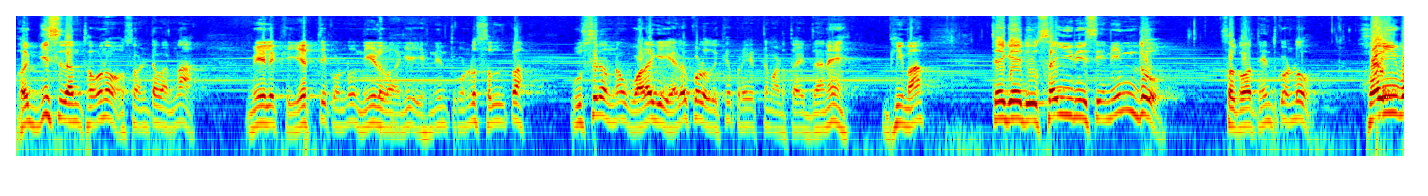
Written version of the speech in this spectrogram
ಬಗ್ಗಿಸಿದಂಥವನು ಸೊಂಟವನ್ನು ಮೇಲಕ್ಕೆ ಎತ್ತಿಕೊಂಡು ನೀಳವಾಗಿ ನಿಂತುಕೊಂಡು ಸ್ವಲ್ಪ ಉಸಿರನ್ನು ಒಳಗೆ ಎಳ್ಕೊಳ್ಳೋದಕ್ಕೆ ಪ್ರಯತ್ನ ಮಾಡ್ತಾ ಇದ್ದಾನೆ ಭೀಮ. ತೆಗೆದು ಸೈರಿಸಿ ನಿಂದು. ಸ್ವಲ್ಪ ಹೊತ್ತು ನಿಂತ್ಕೊಂಡು ಹೊಯ್ವ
